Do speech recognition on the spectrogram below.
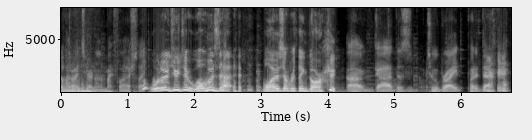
Oh. How do I turn on my flashlight? What did you do? What was that? Why is everything dark? Oh God, this is too bright. Put it down.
